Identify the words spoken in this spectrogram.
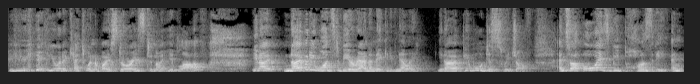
if you were to catch one of my stories tonight, you'd laugh. You know, nobody wants to be around a negative Nelly. You know, people will just switch off. And so always be positive. And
